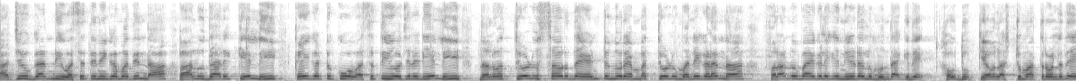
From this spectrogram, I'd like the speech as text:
ರಾಜೀವ್ ಗಾಂಧಿ ವಸತಿ ನಿಗಮದಿಂದ ಪಾಲುದಾರಿಕೆಯಲ್ಲಿ ಕೈಗೆಟುಕುವ ವಸತಿ ಯೋಜನೆಯಡಿಯಲ್ಲಿ ನಲವತ್ತೇಳು ಸಾವಿರದ ಎಂಟುನೂರ ಎಂಬತ್ತೇಳು ಮನೆಗಳನ್ನ ಫಲಾನುಭವಿಗಳಿಗೆ ನೀಡಲು ಮುಂದಾಗಿದೆ. ಹೌದು, ಕೇವಲ ಅಷ್ಟು ಮಾತ್ರವಲ್ಲದೆ,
